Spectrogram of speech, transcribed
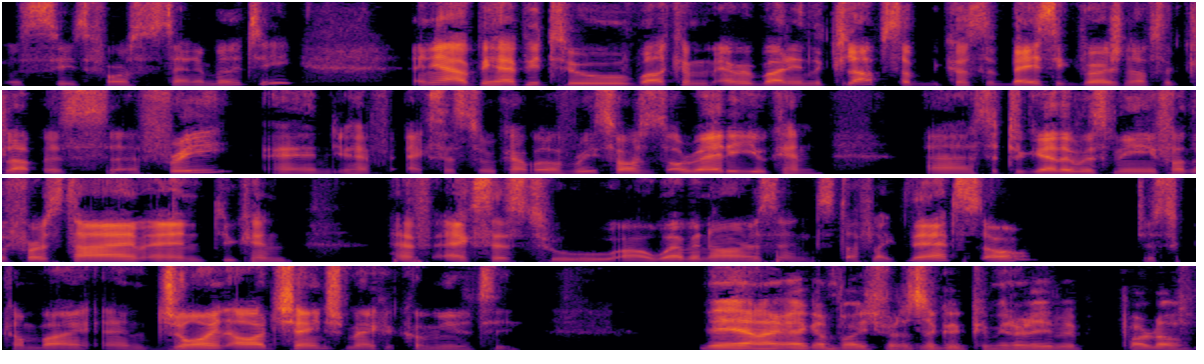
with Seeds for Sustainability and yeah, I'd be happy to welcome everybody in the club. So because the basic version of the club is uh, free and you have access to a couple of resources already, you can uh, sit together with me for the first time and you can have access to our webinars and stuff like that. So just come by and join our Changemaker community. Yeah, I, I can vouch for it. It's a good community to be part of.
